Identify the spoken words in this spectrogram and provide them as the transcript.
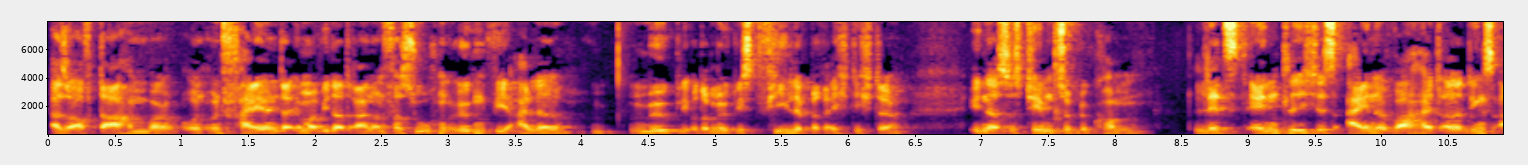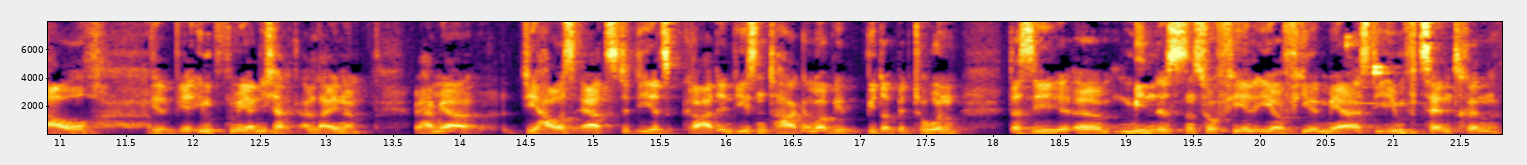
Also auch da haben wir und, und feilen da immer wieder dran und versuchen irgendwie alle möglich oder möglichst viele Berechtigte in das System zu bekommen. Letztendlich ist eine Wahrheit allerdings auch, wir, wir impfen ja nicht alleine. Wir haben ja die Hausärzte, die jetzt gerade in diesen Tagen immer wieder betonen, dass sie äh, mindestens so viel, eher viel mehr als die Impfzentren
